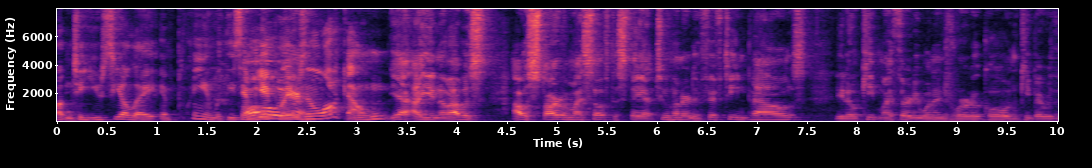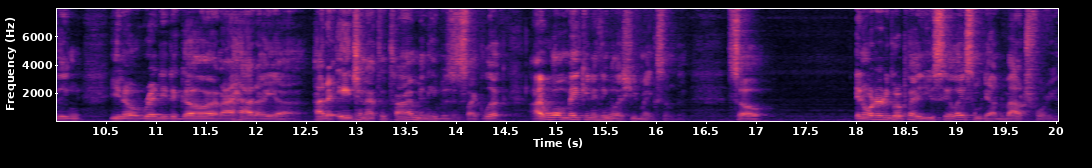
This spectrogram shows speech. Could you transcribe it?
up to UCLA and playing with these NBA Mm-hmm. Oh, players yeah. in the lockout. Mhm. Yeah, I, you know, I was I was starving myself to stay at 215 pounds. You know, keep my 31 inch vertical and keep everything you know ready to go. And I had a uh, I had an agent at the time, and he was just like, "Look, I won't make anything unless you make something." So, in order to go play at UCLA, somebody had to vouch for you.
